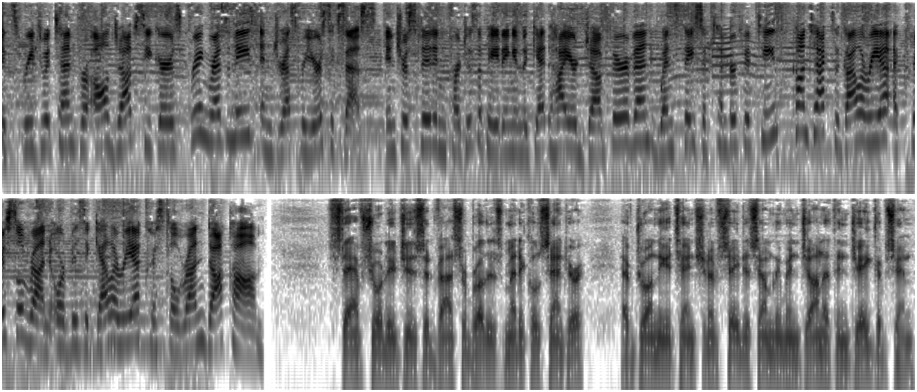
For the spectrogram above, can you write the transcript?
It's free to attend for all job seekers. Bring resumes and dress for your success. Interested in participating in the Get Hired job fair event Wednesday? Wednesday, September 15th, contact the Galleria at Crystal Run or visit GalleriaCrystalRun.com. Staff shortages at Vassar Brothers Medical Center have drawn the attention of State Assemblyman Jonathan Jacobson.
